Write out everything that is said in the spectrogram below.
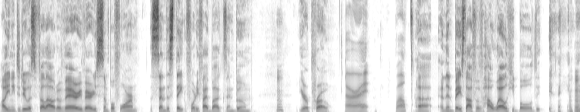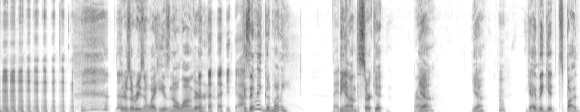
all you need to do is fill out a very very simple form, send the state 45 bucks and boom. Hmm. You're a pro. All right. Well, Uh, and then based off of how well he bowled, there's a reason why he is no longer yeah. because they make good money They being do? on the circuit. Really? Yeah. Yeah. Hmm. Yeah, they get spo-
